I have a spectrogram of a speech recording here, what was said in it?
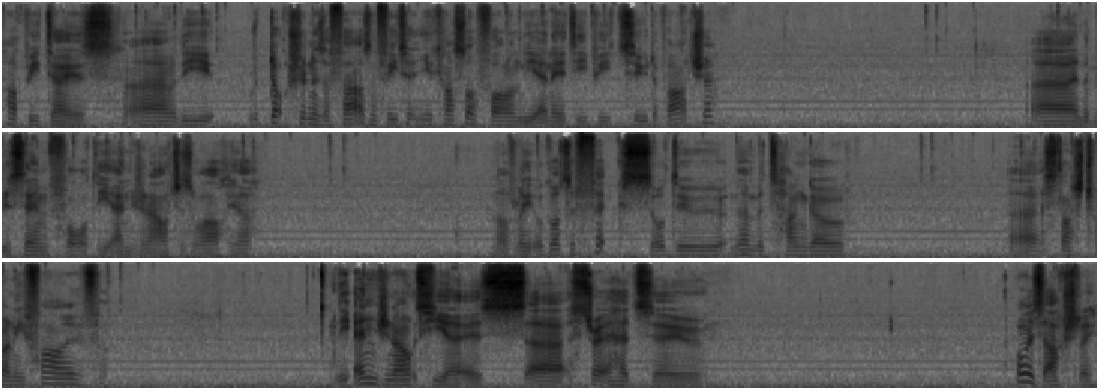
Happy days. Uh, the reduction is a thousand feet at Newcastle following the NATP 2 departure. Uh, and it'll be the same for the engine out as well here. Lovely. We'll go to fix. We'll do number Tango uh, slash 25. The engine out here is uh, straight ahead to. Oh, is it actually?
